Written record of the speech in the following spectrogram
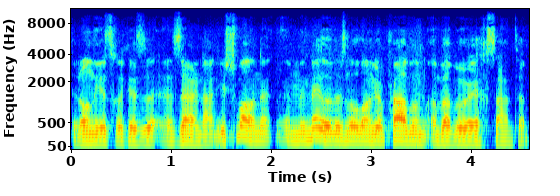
that only Yitzchak is a Zara, not Yishmael, and Mimela there's no longer a problem of Avuriyach Santa.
